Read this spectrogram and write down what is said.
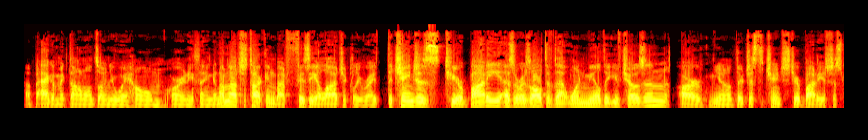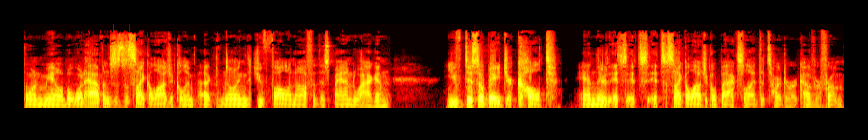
a bag of McDonald's on your way home or anything. And I'm not just talking about physiologically, right? The changes to your body as a result of that one meal that you've chosen are, you know, they're just the changes to your body. It's just one meal. But what happens is the psychological impact of knowing that you've fallen off of this bandwagon. You've disobeyed your cult and there's, it's, it's, it's a psychological backslide that's hard to recover from. And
